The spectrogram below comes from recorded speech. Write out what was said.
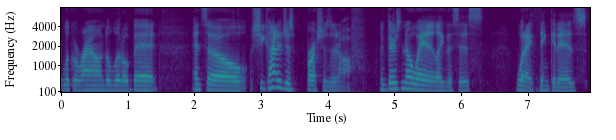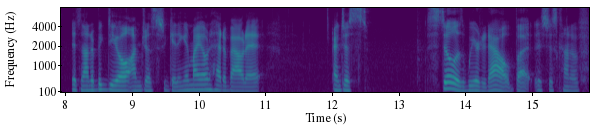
look around a little bit. And so she kind of just brushes it off. Like there's no way like this is what I think it is. It's not a big deal. I'm just getting in my own head about it. And just still is weirded out, but it's just kind of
